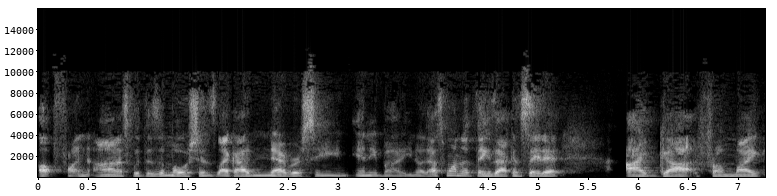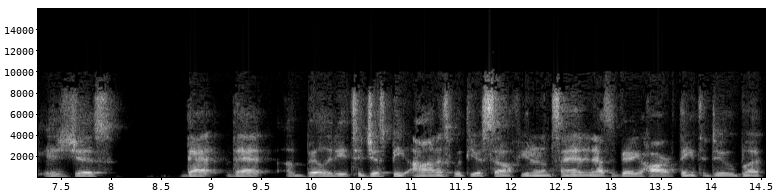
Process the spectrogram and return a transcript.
upfront and honest with his emotions. Like I've never seen anybody. You know, that's one of the things I can say that I got from Mike is just that that ability to just be honest with yourself. You know what I'm saying? And that's a very hard thing to do, but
